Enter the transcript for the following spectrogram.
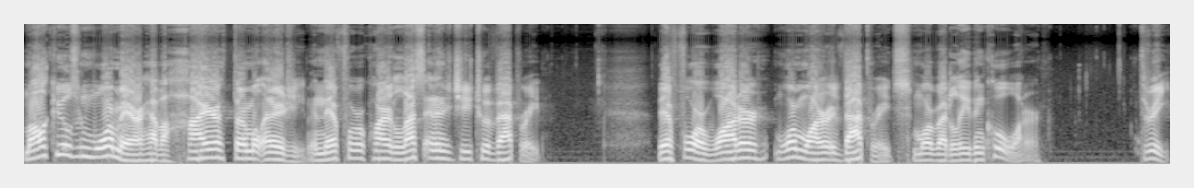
molecules in warm air have a higher thermal energy and therefore require less energy to evaporate. Therefore, water, warm water evaporates more readily than cool water. 3.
